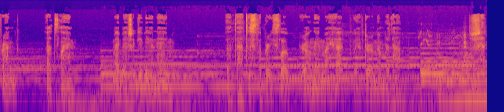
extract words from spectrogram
friend. That's lame. Maybe I should give you a name. But that's a slippery slope. You're only in my head. We have to remember that. Shit.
